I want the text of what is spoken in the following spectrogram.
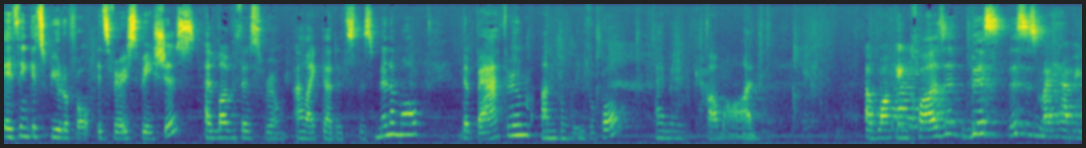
I think it's beautiful. It's very spacious. I love this room. I like that it's this minimal. The bathroom, unbelievable. I mean, come on. A walk-in closet. This this is my happy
